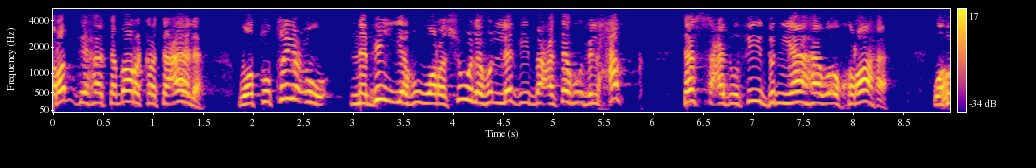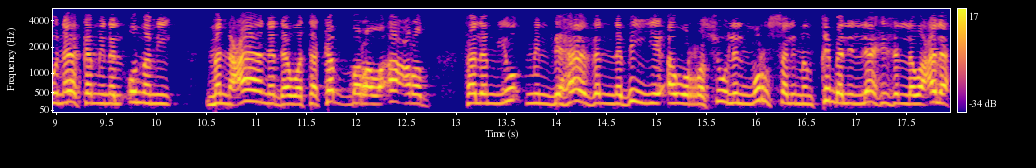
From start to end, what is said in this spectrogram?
ربها تبارك وتعالى وتطيع نبيه ورسوله الذي بعثه بالحق تسعد في دنياها وأخراها. وهناك من الأمم من عاند وتكبر وأعرض فلم يؤمن بهذا النبي أو الرسول المرسل من قبل الله جل وعلا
